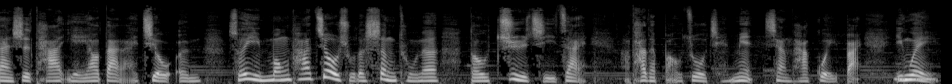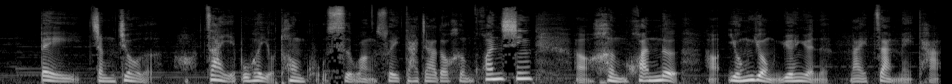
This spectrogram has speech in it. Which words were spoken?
但是他也要带来救恩，所以蒙他救赎的圣徒呢，都聚集在啊他的宝座前面，向他跪拜，因为被拯救了啊，再也不会有痛苦死亡，所以大家都很欢心啊，很欢乐啊，永永远远的来赞美他。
